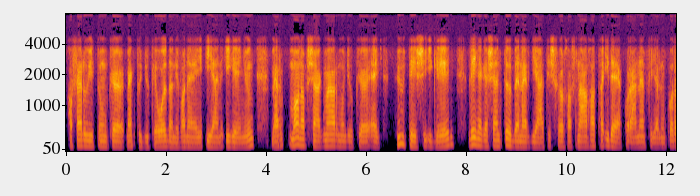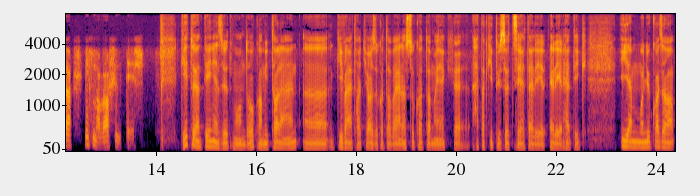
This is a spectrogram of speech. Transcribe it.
ha felújítunk, meg tudjuk-e oldani, van-e ilyen igényünk, mert manapság már mondjuk egy hűtési igény lényegesen több energiát is felhasználhat, ha idejekorán nem figyelünk oda, mint maga a fűtés. Két olyan tényezőt mondok, ami talán uh, kiválthatja azokat a válaszokat, amelyek uh, hát a kitűzött célt elér, elérhetik. Ilyen mondjuk az a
